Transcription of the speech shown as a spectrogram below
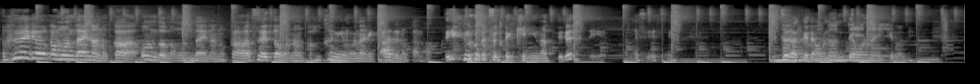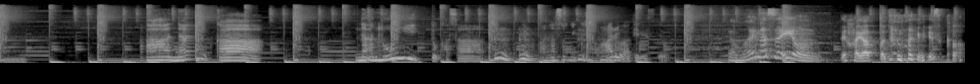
風量が問題なのか温度の問題なのかそれともなんか他にも何かあるのかなっていうのがすごい気になってるっていう話ですね。哲学でも何でもないけどね。ああ、なんか、ナノイーとかさ、うんうん。パナソニックもあるわけですよ。いやマイナスイオンって流行ったじゃないですか。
